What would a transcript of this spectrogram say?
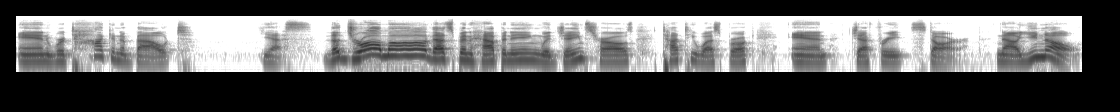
and we're talking about Yes, the drama that's been happening with James Charles, Tati Westbrook, and Jeffree Star. Now, you know,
